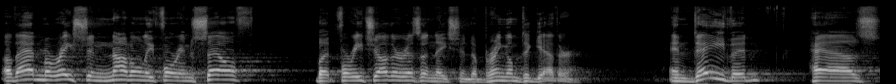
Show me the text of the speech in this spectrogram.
of admiration not only for himself, but for each other as a nation, to bring them together. And David has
